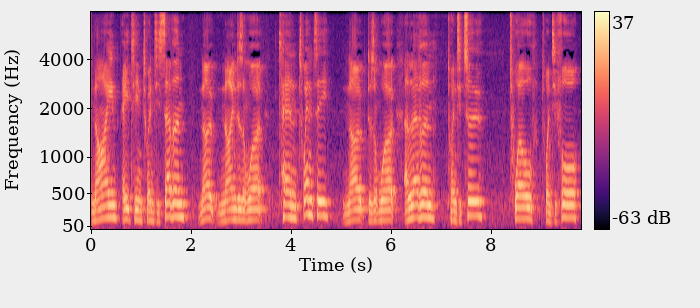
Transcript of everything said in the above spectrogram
9, 18, 27, no. 9 doesn't work. 10, 20, no, doesn't work. 11, 22, 12, 24,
